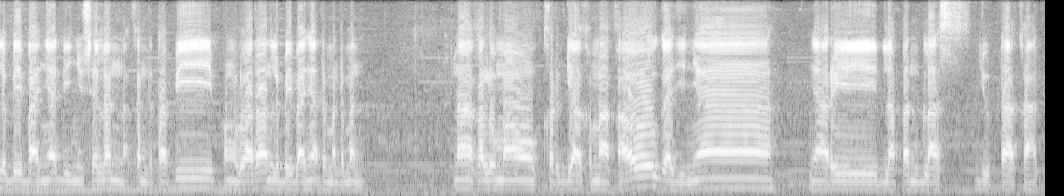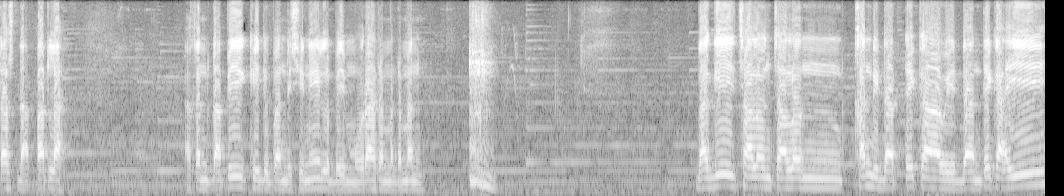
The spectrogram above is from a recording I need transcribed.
lebih banyak di New Zealand akan tetapi pengeluaran lebih banyak teman-teman. Nah kalau mau kerja ke Macau gajinya nyari 18 juta ke atas dapat lah akan tetapi kehidupan di sini lebih murah teman-teman bagi calon-calon kandidat TKW dan TKI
